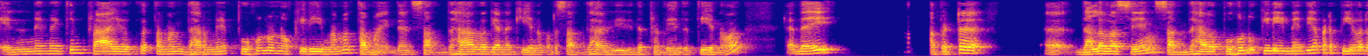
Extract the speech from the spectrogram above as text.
එන්නෙම ඉතින් ප්‍රායෝගිකව තමන් ධර්මයේ පුහුණු නොකිරීමම තමයි. දැන් සද්ධාව ගැන කියනකොට සද්ධා විවිධ ප්‍රභේද තියෙනවා. හැබැයි අපිට දල වශයෙන් සද්ධාව පුහුණු කිරීමේදී අපිට පියවර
